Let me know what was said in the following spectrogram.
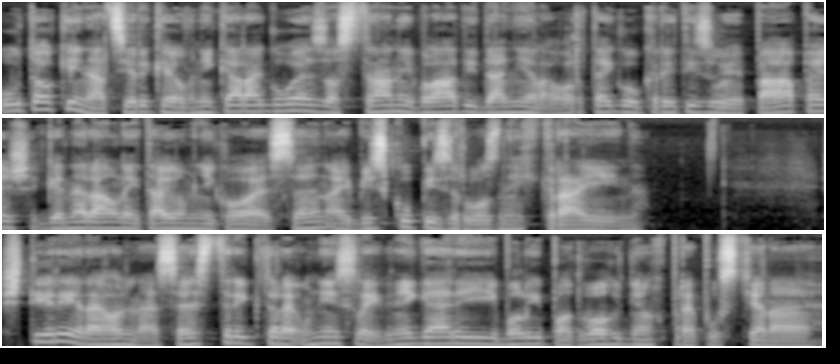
Útoky na cirkev v Nikarague zo strany vlády Daniela Ortegu kritizuje pápež, generálny tajomník OSN aj biskupy z rôznych krajín. Štyri rehoľné sestry, ktoré uniesli v Nigérii, boli po dvoch dňoch prepustené.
